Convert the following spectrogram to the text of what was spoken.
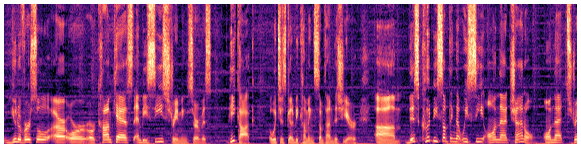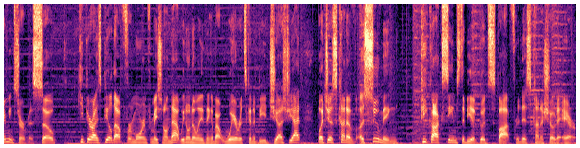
Universal or, or, or Comcast NBC streaming service, Peacock, which is going to be coming sometime this year. Um, this could be something that we see on that channel, on that streaming service. So keep your eyes peeled out for more information on that. We don't know anything about where it's going to be just yet, but just kind of assuming Peacock seems to be a good spot for this kind of show to air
